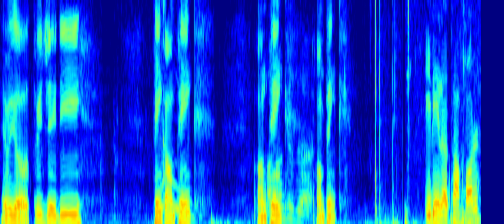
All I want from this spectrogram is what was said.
Here we go. 3JD. Pink on pink. On How pink. long is the- On pink. Eating a top water.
